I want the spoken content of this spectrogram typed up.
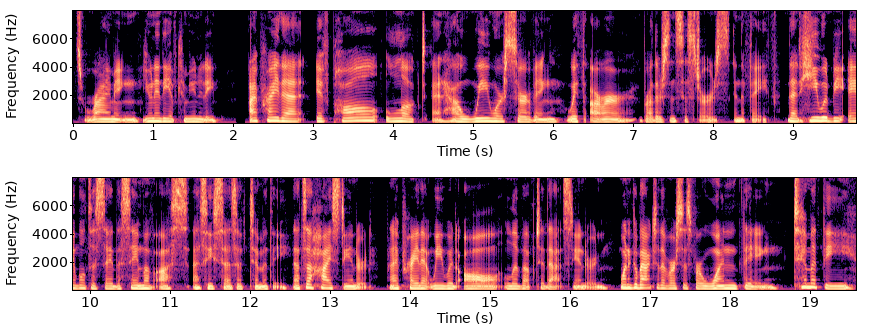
It's rhyming, unity of community. I pray that if Paul looked at how we were serving with our brothers and sisters in the faith, that he would be able to say the same of us as he says of Timothy. That's a high standard. And I pray that we would all live up to that standard. I want to go back to the verses for one thing. Timothy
